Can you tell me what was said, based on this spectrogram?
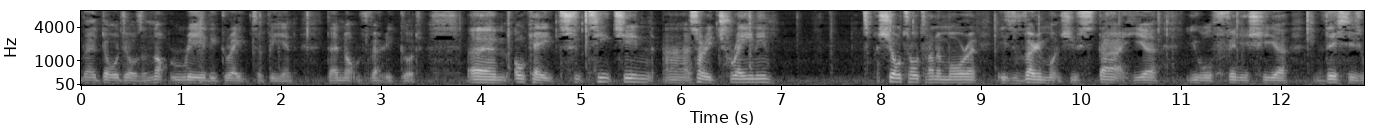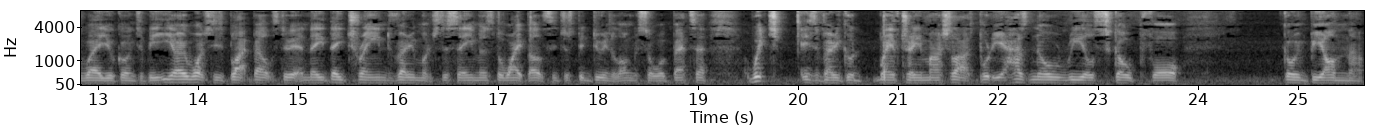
their dojos are not really great to be in. They're not very good. Um, okay, teaching, uh, sorry, training. Shoto Tanemura is very much you start here, you will finish here. This is where you're going to be. I watched these black belts do it, and they they trained very much the same as the white belts. They've just been doing it longer, so we're better, which is a very good way of training martial arts. But it has no real scope for going beyond that.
